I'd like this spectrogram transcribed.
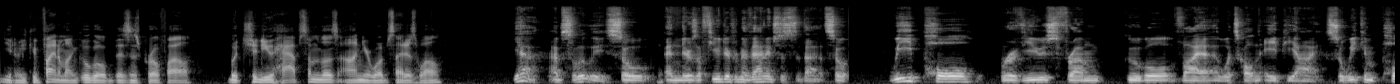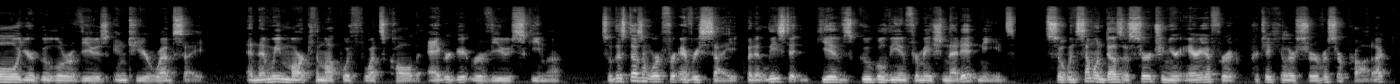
you know you can find them on Google Business Profile, but should you have some of those on your website as well? Yeah, absolutely. So, and there's a few different advantages to that. So, we pull reviews from Google via what's called an API. So, we can pull your Google reviews into your website and then we mark them up with what's called aggregate review schema. So, this doesn't work for every site, but at least it gives Google the information that it needs. So, when someone does a search in your area for a particular service or product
